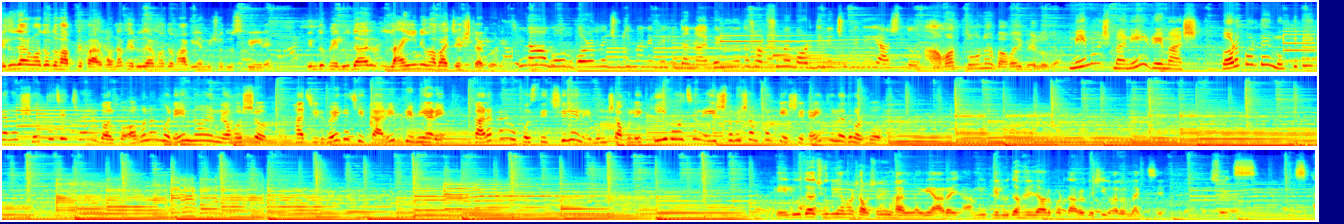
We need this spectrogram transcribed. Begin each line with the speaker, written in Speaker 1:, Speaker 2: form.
Speaker 1: ফেলুদার মতো তো ভাবতে পারব না ফেলুদার মতো ভাবি আমি শুধু স্ক্রিনে কিন্তু ফেলুদার লাইনে ভাবার চেষ্টা করি।
Speaker 2: না গো গরমের ছুটি মানে ফেলুদা নয়। ফেলুদা তো সবসময় বড়দিনের ছুটি দিয়ে আসতো।
Speaker 3: আমার তো মনে হয় বাবাই ফেলুদা।
Speaker 4: মে মাস মানে রে মাস। বড় পর্দায় মুক্তি পেয়ে গেল সত্যজিৎ রায়ের গল্প অবলম্বনে নয়ন রহস্য। হাজির হয়ে গেছি তারই প্রিমিয়ারে কারা কারা উপস্থিত ছিলেন এবং সকলে কি বলছেন এই ছবি সম্পর্কে সেটাই তুলে ধরবো।
Speaker 1: ফেলুদা ছবি আমার সবসময় ভালো লাগে, আর আমি ফেলুদা হয়ে যাওয়ার পর আরও আরও বেশি ভালো লাগছে। So it's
